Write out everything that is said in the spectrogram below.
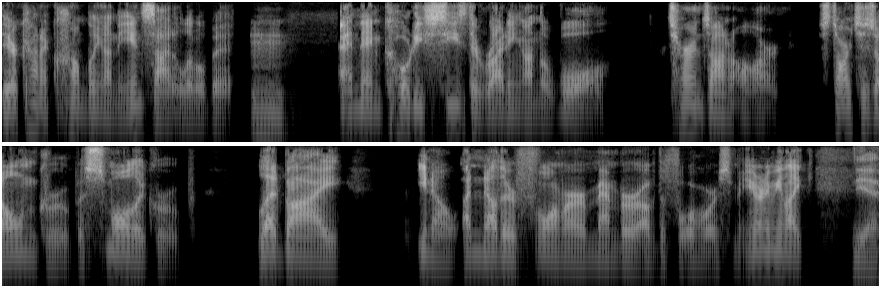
they're kind of crumbling on the inside a little bit. Mhm. And then Cody sees the writing on the wall, turns on Arn, starts his own group, a smaller group, led by, you know, another former member of the Four Horsemen. You know what I mean? Like yeah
